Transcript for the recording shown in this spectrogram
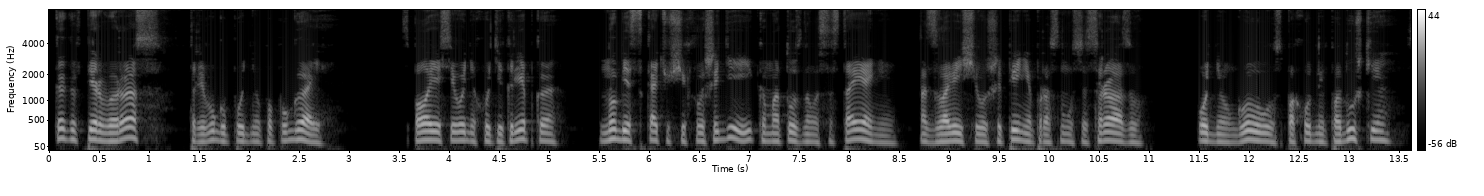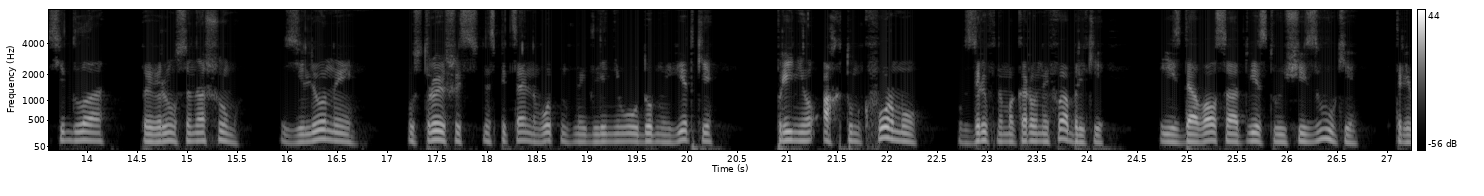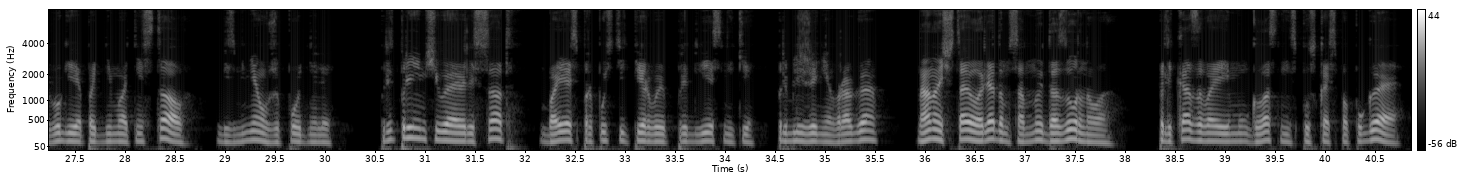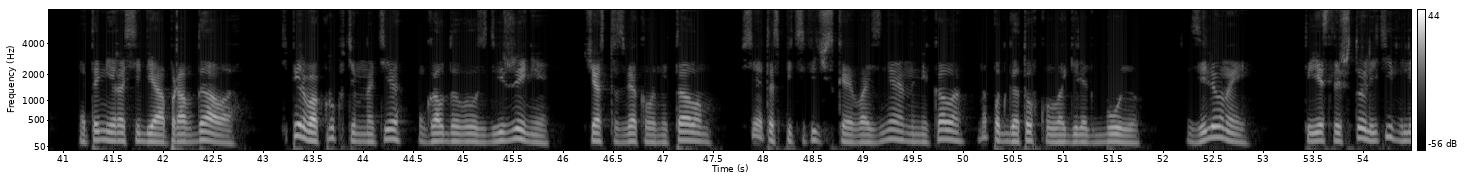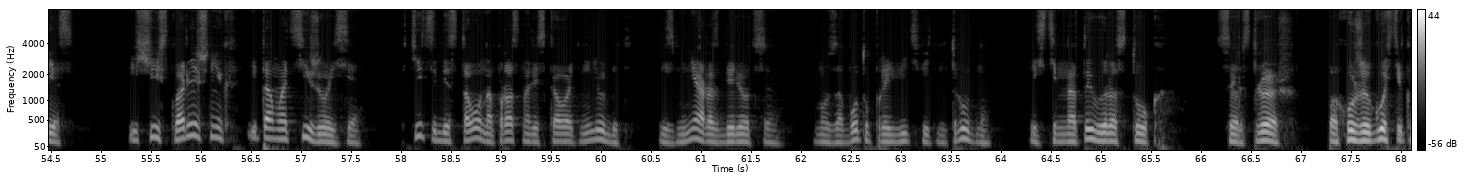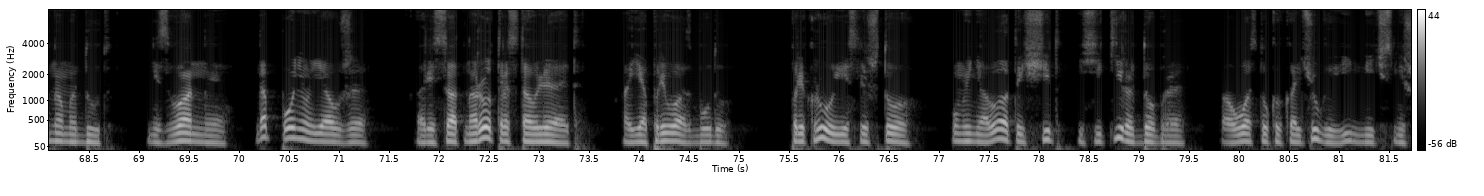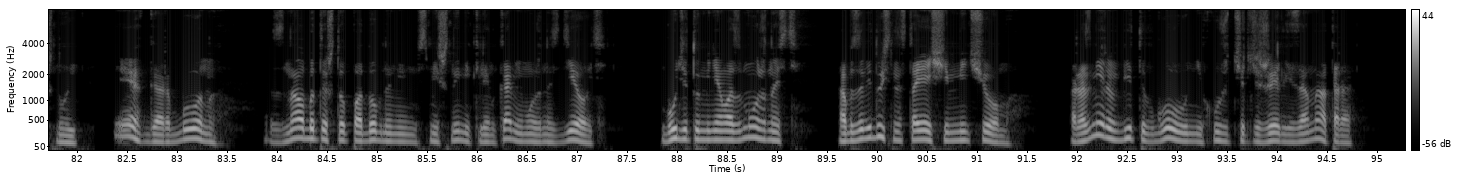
Как и в первый раз, тревогу поднял попугай. Спал я сегодня хоть и крепко, но без скачущих лошадей и коматозного состояния. От зловещего шипения проснулся сразу. Поднял голову с походной подушки, седла, повернулся на шум. Зеленый, устроившись на специально воткнутой для него удобной ветке, принял ахтунг-форму, взрыв на макаронной фабрике, и издавал соответствующие звуки. Тревоги я поднимать не стал, без меня уже подняли. Предприимчивый Арисат, боясь пропустить первые предвестники приближения врага, на ночь ставил рядом со мной дозорного, приказывая ему глаз не спускать с попугая. Эта мера себя оправдала. Теперь вокруг в темноте угадывалось движение, часто звякало металлом. Вся эта специфическая возня намекала на подготовку лагеря к бою. «Зеленый, ты, если что, лети в лес. Ищи скворечник и там отсиживайся. Птицы без того напрасно рисковать не любят. Без меня разберется. Но заботу проявить ведь нетрудно. Из темноты вырос тук. Сэр Страж, похоже, гости к нам идут. Незваные. Да понял я уже. Арисат народ расставляет, а я при вас буду. Прикрою, если что. У меня латы, щит и секира добрая, а у вас только кольчуга и меч смешной. Эх, Горбун, знал бы ты, что подобными смешными клинками можно сделать. Будет у меня возможность, обзаведусь настоящим мечом. Размеры вбиты в голову не хуже чертежей резонатора.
